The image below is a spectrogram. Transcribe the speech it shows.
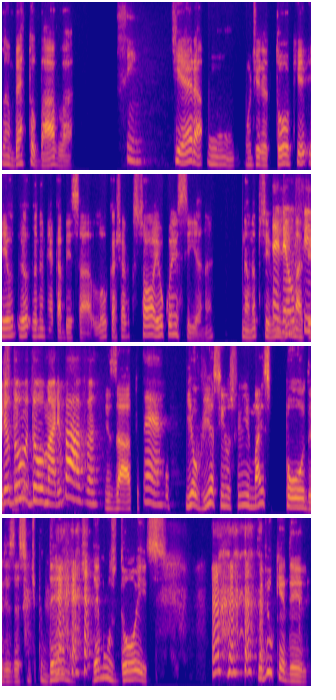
Lamberto Bava? Sim. Que era um, um diretor que eu, eu, eu, na minha cabeça louca, achava que só eu conhecia, né? Não, não é possível. Ele é o filho do, do Mário Bava. Exato. É. E eu vi, assim, os filmes mais podres, assim, tipo Demons, Demons 2. Você viu o que dele?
